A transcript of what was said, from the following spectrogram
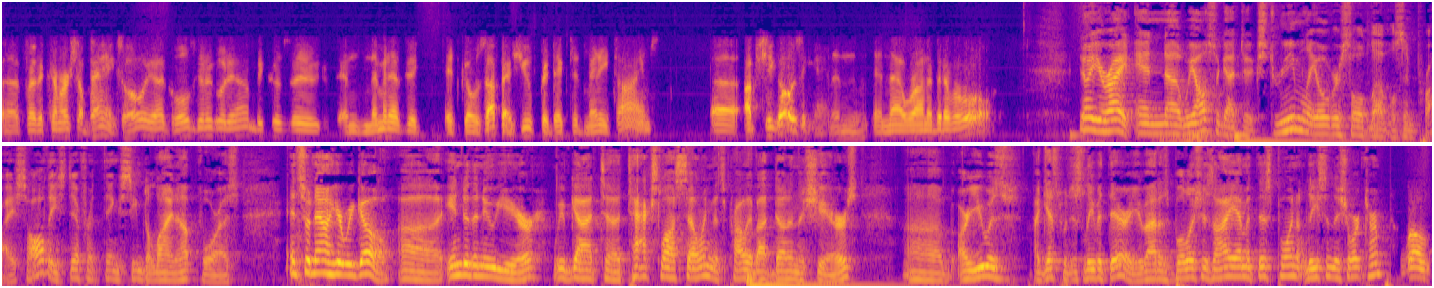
uh, for the commercial banks. Oh yeah, gold's going to go down because the and the minute it, it goes up, as you predicted many times, uh, up she goes again, and and now we're on a bit of a roll. No, you're right, and uh, we also got to extremely oversold levels in price. All these different things seem to line up for us. And so now here we go uh, into the new year. We've got uh, tax loss selling that's probably about done in the shares. Uh, are you as, I guess we'll just leave it there. Are you about as bullish as I am at this point, at least in the short term? Well,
